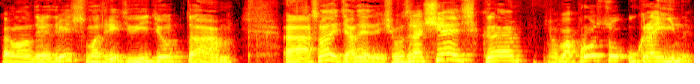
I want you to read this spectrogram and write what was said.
канал Андрей Андреевич, смотреть видео там. А, смотрите, Андрей Андреевич, возвращаясь к вопросу Украины.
